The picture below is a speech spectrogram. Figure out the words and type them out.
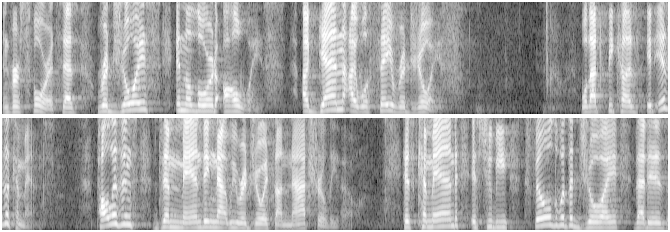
In verse 4, it says, Rejoice in the Lord always. Again, I will say rejoice. Well, that's because it is a command. Paul isn't demanding that we rejoice unnaturally, though. His command is to be filled with a joy that is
